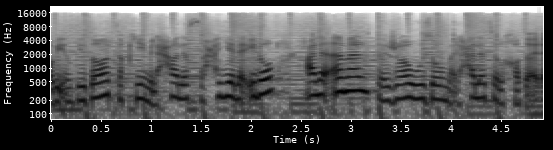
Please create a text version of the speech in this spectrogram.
وبانتظار تقييم الحالة الصحية له على أمل تجاوزه مرحلة الخطر.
